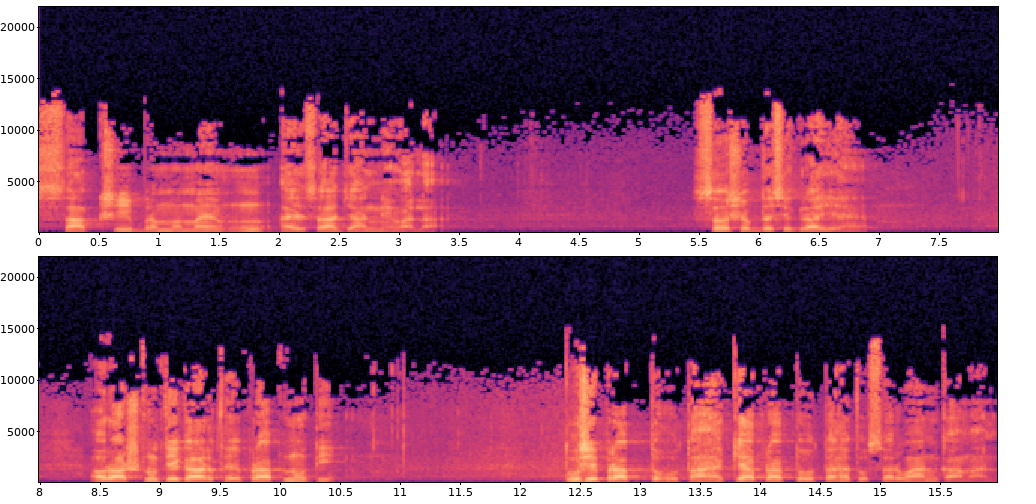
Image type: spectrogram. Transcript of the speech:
साक्षी ब्रह्म मैं हूँ, ऐसा जानने वाला। स शब्द से ग्राह्य है। और अश्नुते का अर्थ है प्राप्त नोती तो उसे प्राप्त होता है। क्या प्राप्त होता है? तो सर्वान कामान।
